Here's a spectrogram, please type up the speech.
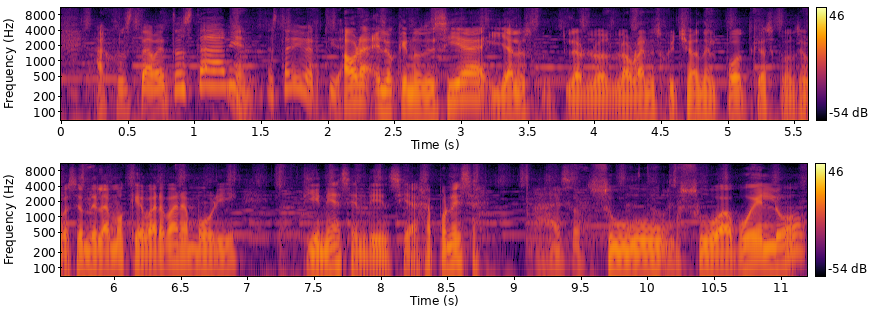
ajustaba. Entonces está bien, está divertido. Ahora, lo que nos decía, y ya lo, lo, habrán escuchado en el podcast con Sebastián del Amo, que Bárbara Mori tiene ascendencia japonesa. Ah, eso. Su, su abuelo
